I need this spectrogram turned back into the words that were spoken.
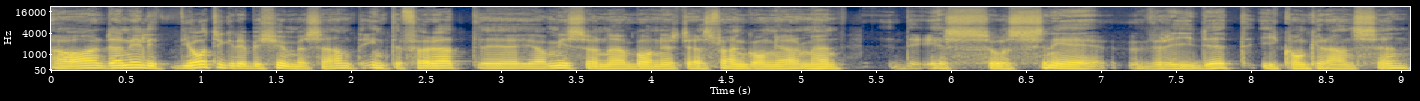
Ja, den är lite, jag tycker det är bekymmersamt. Inte för att eh, jag missunnar Bonniers deras framgångar men det är så snedvridet i konkurrensen.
